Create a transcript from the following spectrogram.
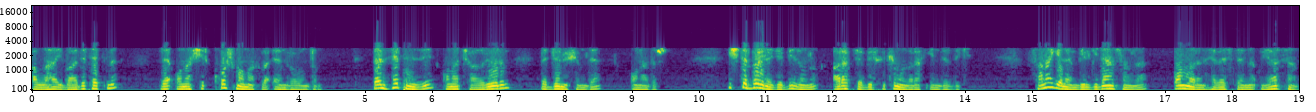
Allah'a ibadet etme ve ona şirk koşmamakla emrolundum. Ben hepinizi ona çağırıyorum ve dönüşümde onadır. İşte böylece biz onu Arapça bir hüküm olarak indirdik. Sana gelen bilgiden sonra onların heveslerine uyarsan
